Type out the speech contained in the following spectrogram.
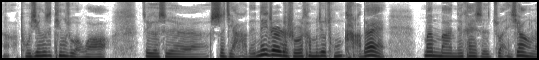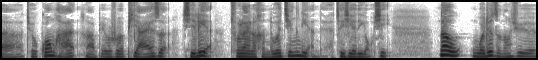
啊，土星是听说过啊，这个是世嘉的。那阵儿的时候，他们就从卡带慢慢的开始转向了就光盘啊，比如说 PS 系列出来了很多经典的这些的游戏，那我就只能去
